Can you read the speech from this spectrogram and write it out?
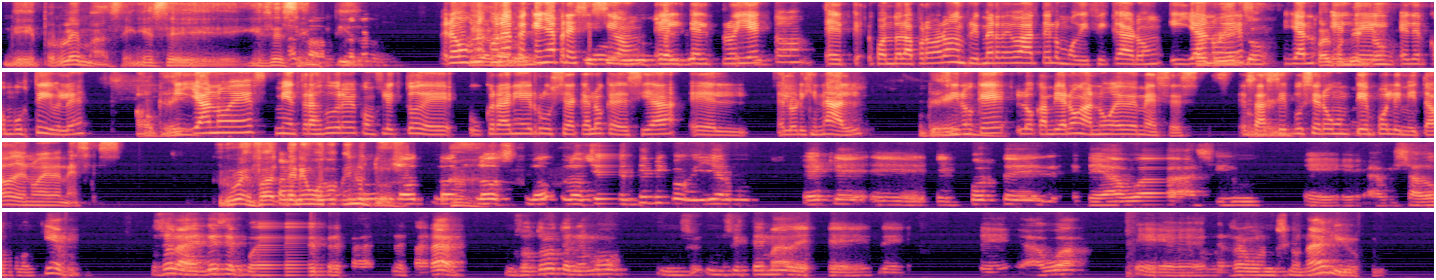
de problemas en ese, en ese sentido. Pero una, pequeña precisión, el, el proyecto, cuando lo aprobaron en primer debate, lo modificaron y ya no es ya el, del, el, del, combustible. Ah, y ya no es mientras dure el conflicto de Ucrania y Rusia, que es lo que decía el, el original, sino que lo cambiaron a nueve meses. O sea, sí pusieron un tiempo limitado de nueve meses. Rubén, tenemos dos minutos. Los, ah. científicos, Guillermo, es que eh, el corte de agua ha sido eh, avisado con tiempo. Entonces la gente se puede preparar. Nosotros tenemos un, sistema de, agua eh, revolucionario,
